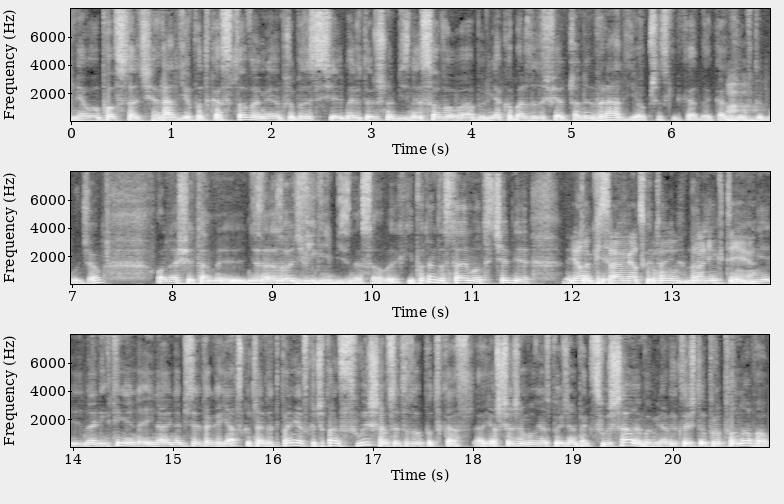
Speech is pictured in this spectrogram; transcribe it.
miało powstać radio podcastowe, miałem propozycję merytoryczno-biznesową, abym jako bardzo doświadczony w radio przez kilka dekad wziął w tym udział. Ona się tam y, nie znalazła dźwigni biznesowych i potem dostałem od ciebie Ja napisałem, Jacku, na Panie- LinkedInie. nie, na LinkedInie i na, napisałem tak, Jacku, czy nawet Panie Jacku, czy Pan słyszał, co to są podcasty? A ja szczerze mówiąc powiedziałem tak, słyszałem, bo mi nawet ktoś to proponował,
